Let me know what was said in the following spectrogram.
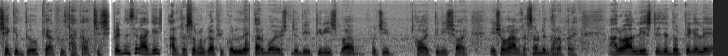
সে কিন্তু কেয়ারফুল থাকা উচিত। প্রেগনেন্সির আগেই আলট্রাসোনোগ্রাফি করলে তার বয়স যদি তিরিশ বা পঁচিশ হয় তিরিশ হয় এই সময় আলট্রাসাউন্ডে ধরা পড়ে। আরও আর্লি স্টেজে ধরতে গেলে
